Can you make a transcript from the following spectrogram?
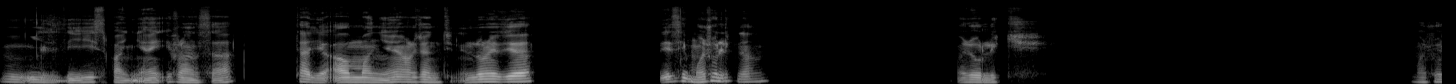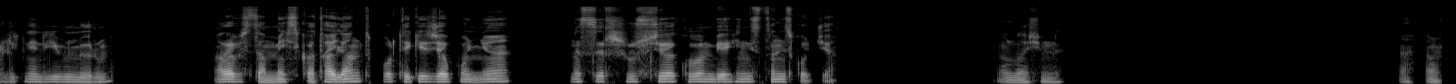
İngiliz İspanya, Fransa, İtalya, Almanya, Arjantin, Endonezya. Brezilya Major Lig lan? Major Lig. Major Lig ne diye bilmiyorum. Arabistan, Meksika, Tayland, Portekiz, Japonya, Mısır, Rusya, Kolombiya, Hindistan, İskoçya. Ne oldu şimdi? Heh, tamam.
